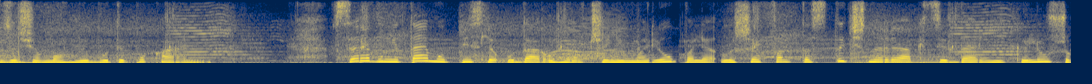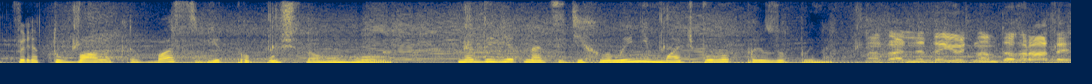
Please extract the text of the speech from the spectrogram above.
за що могли бути покарані. Всередині тайму після удару гравчині Маріуполя лише фантастична реакція Дар'ї Келюшок врятувала Кривбас від пропущеного голу. На 19-й хвилині матч було призупинено. На жаль, не дають нам дограти.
